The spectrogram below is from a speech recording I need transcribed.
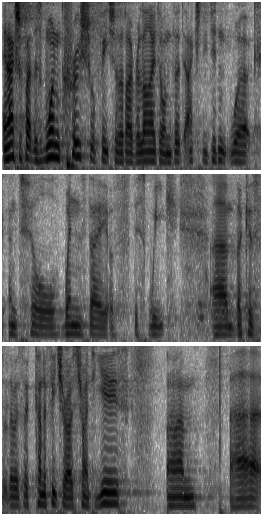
In actual fact, there's one crucial feature that I relied on that actually didn't work until Wednesday of this week, um, because there was a kind of feature I was trying to use. Um, uh,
